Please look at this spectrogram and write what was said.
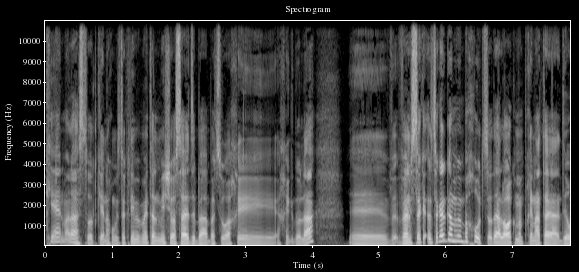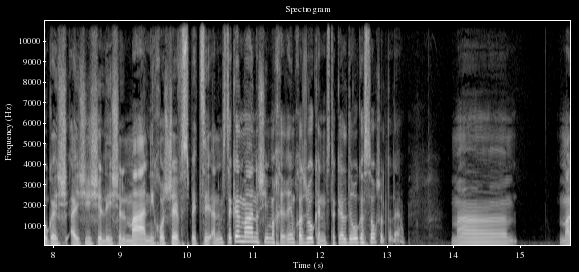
כי אין מה לעשות, כי אנחנו מסתכלים באמת על מי שעשה את זה בצורה הכי, הכי גדולה. אה, ואני מסתכל, גם מבחוץ, אתה יודע, לא רק מבחינת הדירוג האיש, האישי שלי, של מה אני חושב ספציפי, אני מסתכל מה אנשים אחרים חשבו, כי אני מסתכל על דירוג עשור של, אתה יודע, מה, מה,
